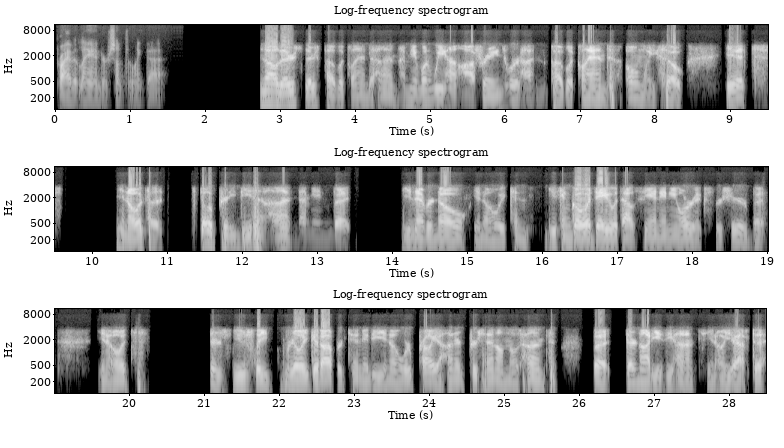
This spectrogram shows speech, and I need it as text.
private land or something like that. No, there's there's public land to hunt. I mean, when we hunt off range, we're hunting public land only. So it's you know it's a still a pretty decent hunt. I mean, but you never know. You know, it can you can go a day without seeing any oryx for sure. But you know, it's there's usually really good opportunity. You know, we're probably a hundred percent on those hunts, but they're not easy hunts. You know, you have to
